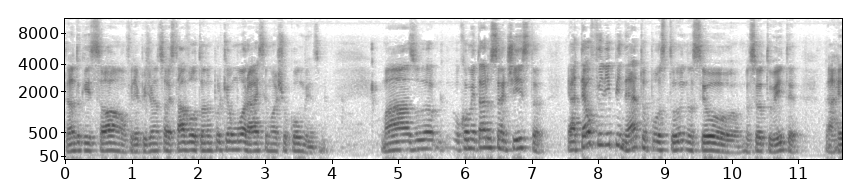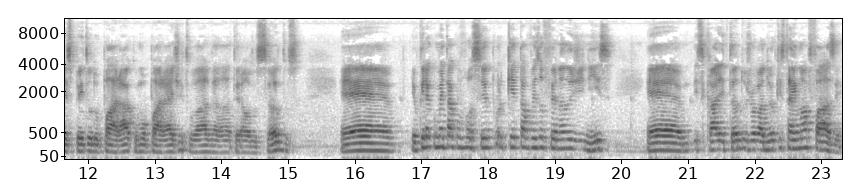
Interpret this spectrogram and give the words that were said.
Tanto que só o Felipe Jonathan só está voltando porque o Moraes se machucou mesmo. Mas o, o comentário Santista, e até o Felipe Neto postou no seu, no seu Twitter a respeito do Pará, como o Pará é titular da lateral do Santos. É, eu queria comentar com você porque talvez o Fernando Diniz é, escale tanto o jogador que está em uma fase.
